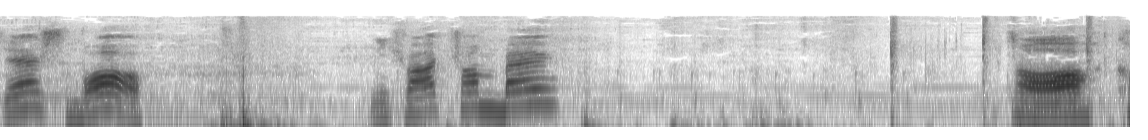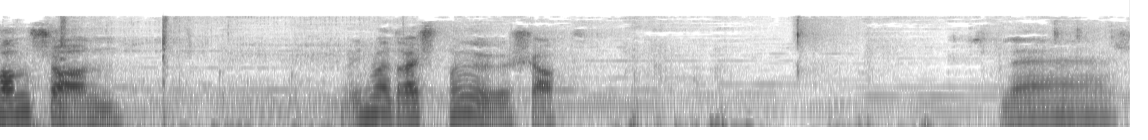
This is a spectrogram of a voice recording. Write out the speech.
Yes, wow. Nicht wahr, Zombie? Oh, komm schon. Nicht mal drei Sprünge geschafft. Splash.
